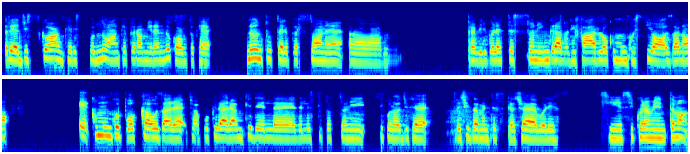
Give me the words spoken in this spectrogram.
reagisco anche, rispondo anche, però mi rendo conto che non tutte le persone, uh, tra virgolette, sono in grado di farlo, comunque si osano e comunque può causare, cioè può creare anche delle, delle situazioni psicologiche decisamente spiacevoli. Sì, sicuramente, ma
